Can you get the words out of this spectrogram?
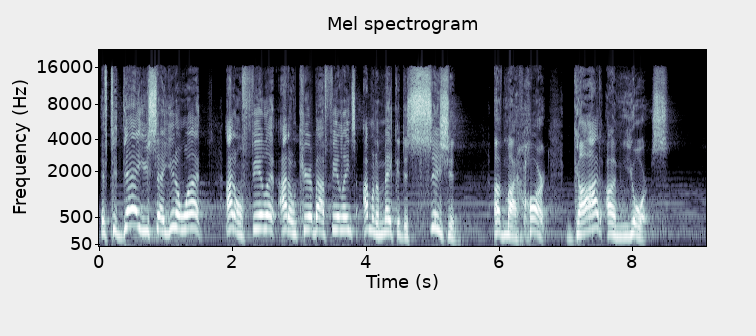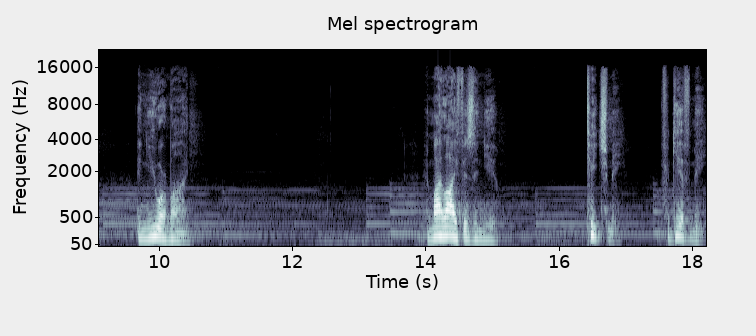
If today you say, you know what? I don't feel it. I don't care about feelings. I'm going to make a decision of my heart. God, I'm yours, and you are mine. And my life is in you. Teach me, forgive me.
